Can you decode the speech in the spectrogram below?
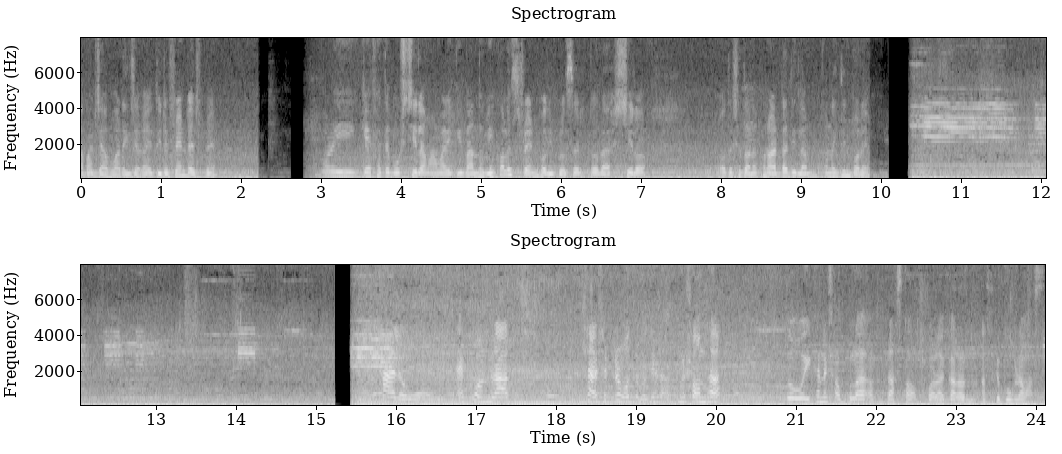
আবার যাব আরেক জায়গায়। দুইটা ফ্রেন্ড আসবে। পরে এই ক্যাফেতে বসছিলাম, আমার একটি বান্ধবী কলেজ ফ্রেন্ড হলিপ্রসের তো ওরা আসছিল। ওদের সাথে অনেকক্ষণ আড্ডা দিলাম, অনেকদিন পরে। হ্যালো এখন রাত সাড়ে সাতটার মধ্যে বাজে সন্ধ্যা। তো এখানে সবগুলা রাস্তা অফ করা, কারণ আজকে প্রোগ্রাম আছে।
